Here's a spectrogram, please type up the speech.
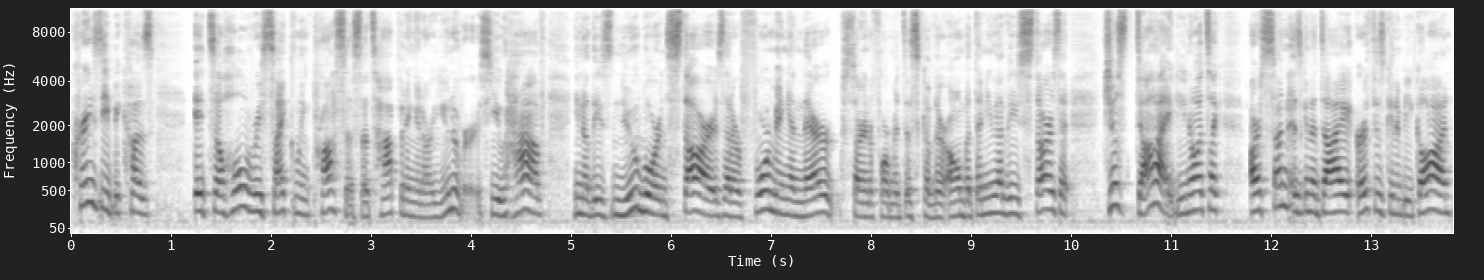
crazy because it's a whole recycling process that's happening in our universe. You have, you know, these newborn stars that are forming and they're starting to form a disk of their own, but then you have these stars that just died. You know, it's like our sun is going to die, Earth is going to be gone,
